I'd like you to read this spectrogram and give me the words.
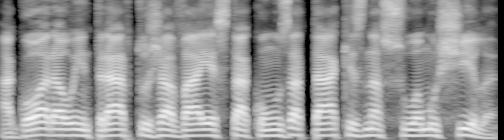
Agora ao entrar tu já vai estar com os ataques na sua mochila.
